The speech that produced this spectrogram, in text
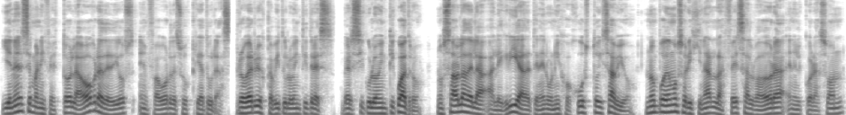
y en él se manifestó la obra de Dios en favor de sus criaturas. Proverbios capítulo 23, versículo 24, nos habla de la alegría de tener un hijo justo y sabio. No podemos originar la fe salvadora en el corazón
